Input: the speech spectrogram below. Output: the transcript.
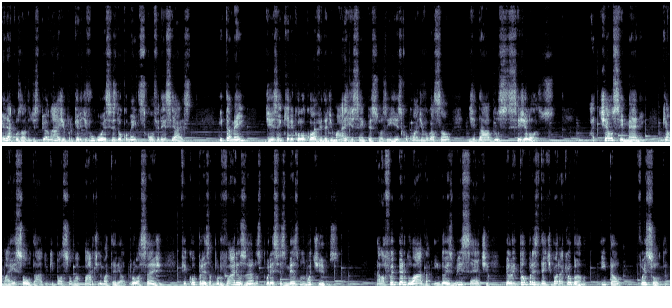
Ele é acusado de espionagem porque ele divulgou esses documentos confidenciais. E também Dizem que ele colocou a vida de mais de 100 pessoas em risco com a divulgação de dados sigilosos. A Chelsea Manning, que é uma ex-soldado que passou uma parte do material para o Assange, ficou presa por vários anos por esses mesmos motivos. Ela foi perdoada em 2007 pelo então presidente Barack Obama, então foi solta.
